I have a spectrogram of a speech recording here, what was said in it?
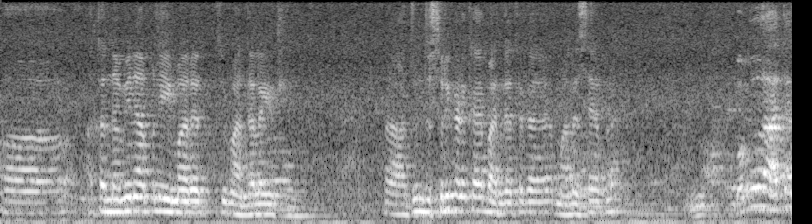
आता नवीन आपण इमारत जी बांधायला घेतली. तर अजून दुसरीकडे काय बांधायचं काय मानस आहे आपला? बघू आता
